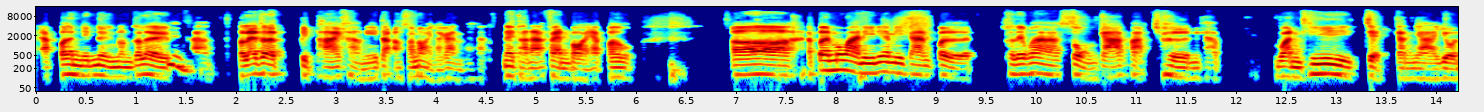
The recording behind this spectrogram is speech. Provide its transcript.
แอปเปิลนิดนึงนนก็เลยอ่าตอนแรกจะปิดท้ายข่าวนี้แต่เอาซะหน่อยแล้วกันนะฮะในฐานะ fanboy แอปเปิลเอ่อแอปเปิลเมื่อวานนี้เนี่ยมีการเปิดเขาเรียกว่าส่งการ์ดบัตรเชิญครับ วันที่ 7 กันยายน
